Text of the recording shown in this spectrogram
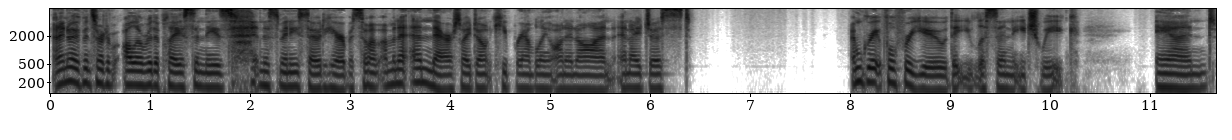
And I know I've been sort of all over the place in these in this mini sode here, but so I'm, I'm going to end there so I don't keep rambling on and on. And I just I'm grateful for you that you listen each week and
